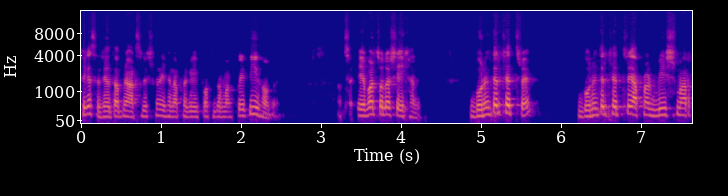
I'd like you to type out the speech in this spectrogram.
ঠিক আছে? যেহেতু আপনি আটচল্লিশ স্টুডেন্ট এখানে আপনাকে এই পঁচাত্তর মার্ক পেতেই হবে। আচ্ছা এবার চলে আসে এখানে। গণিতের ক্ষেত্রে গণিতের ক্ষেত্রে আপনার বিশ মার্ক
